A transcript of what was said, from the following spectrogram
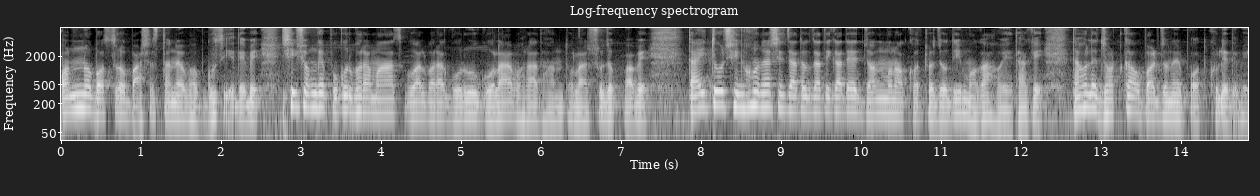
অন্ন, বস্ত্র, বাসস্থানের অভাব ঘুষিয়ে দেবে। সেই সঙ্গে পুকুর ভরা মাছ গোয়াল ভরা গরু গোলা ভরা ধান তোলার সুযোগ পাবে। তাই তো সিংহ রাশি জাতক জাতিকাদের জন্ম নক্ষত্র যদি মগা হয়ে থাকে, তাহলে ঝটকা উপার্জনের পথ খুলে দেবে।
